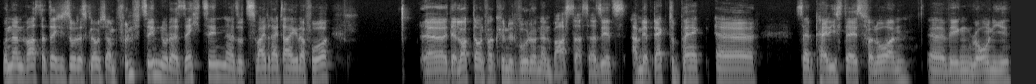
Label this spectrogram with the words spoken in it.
Und dann war es tatsächlich so, dass, glaube ich, am 15. oder 16., also zwei, drei Tage davor, äh, der Lockdown verkündet wurde und dann war's das. Also jetzt haben wir Back-to-Back äh, St. Paddy's Days verloren äh, wegen Roni.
